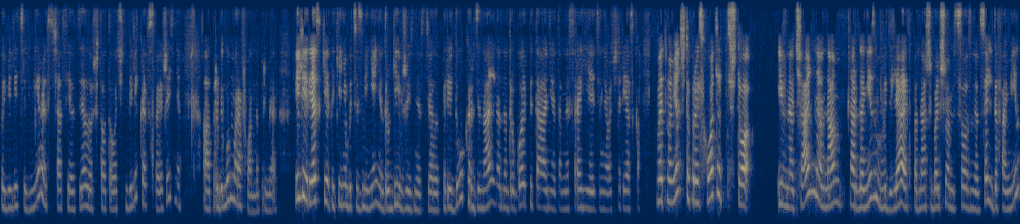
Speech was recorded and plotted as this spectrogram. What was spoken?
повелитель мира, сейчас я сделаю что-то очень великое в своей жизни, а, пробегу марафон, например, или резкие какие-нибудь изменения другие в жизни сделаю, перейду кардинально на другое питание, там, на сыроедение очень резко. В этот момент что происходит, что изначально нам организм выделяет под нашу большую амбициозную цель дофамин,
